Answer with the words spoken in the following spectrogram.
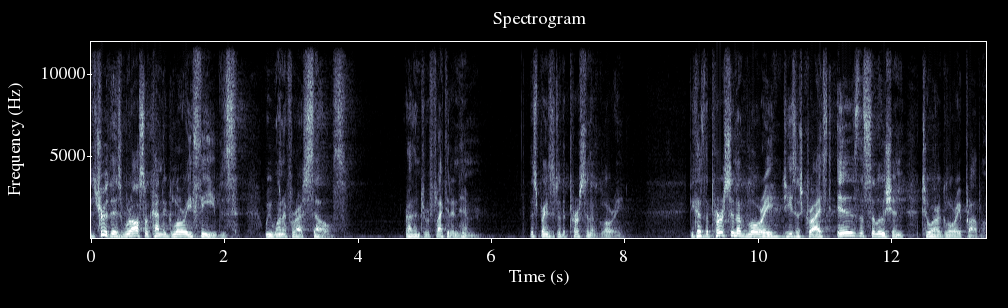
the truth is, we're also kind of glory thieves. We want it for ourselves rather than to reflect it in Him. This brings us to the person of glory. Because the person of glory, Jesus Christ, is the solution to our glory problem.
